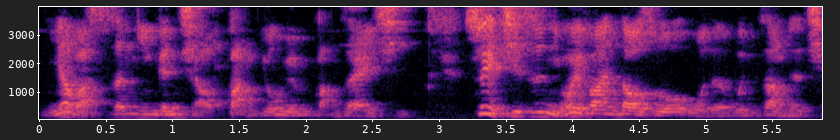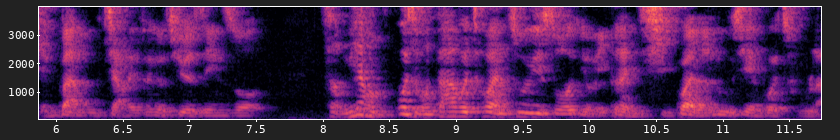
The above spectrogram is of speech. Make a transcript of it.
你要把声音跟桥绑永远绑在一起。所以其实你会发现到说，我的文章里面的前半部讲了一个很有趣的事情，说怎么样？为什么大家会突然注意说有一个很奇怪的路线会出来？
